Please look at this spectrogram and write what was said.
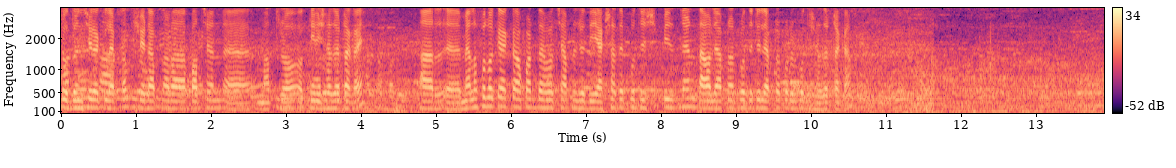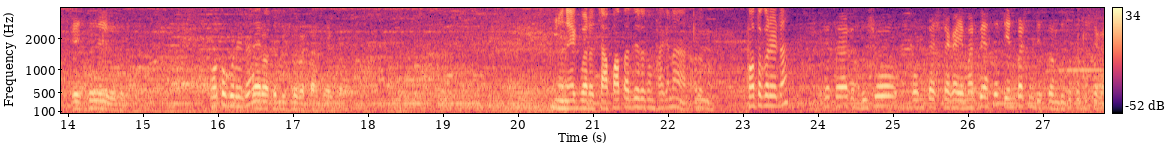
চোদ্দ ইঞ্চির একটা ল্যাপটপ সেটা আপনারা পাচ্ছেন মাত্র তিরিশ হাজার টাকায়। আর মেলা ফলকে একটা অফার দেওয়া হচ্ছে আপনি যদি একসাথে পঁচিশ পিস নেন তাহলে আপনার প্রতিটি ল্যাপটপ পড়বে পঁচিশ হাজার টাকা। কত করে এটা? স্যার অত বিপ্লবেরটা আছে একদম। মানে একবারে চা পাতা যেরকম থাকে না ওরকম। কত করে এটা? এটা স্যার দুশো পঞ্চাশ টাকা এমআরপি আছে টেন পার্সেন্ট ডিসকাউন্ট দুশো পঁচিশ টাকা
